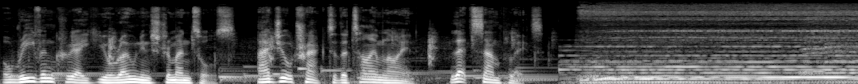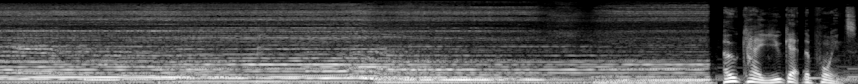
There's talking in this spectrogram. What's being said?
or even create your own instrumentals. Add your track to the timeline. Let's sample it. Okay, you get the point.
